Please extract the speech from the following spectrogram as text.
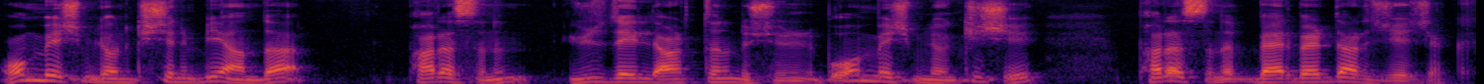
15 milyon kişinin bir anda parasının %50 arttığını düşünün. Bu 15 milyon kişi parasını berberde harcayacak.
